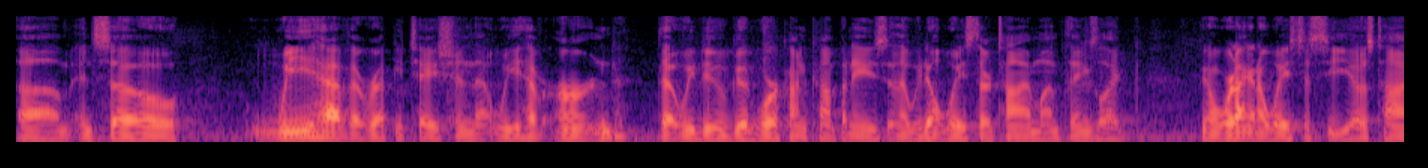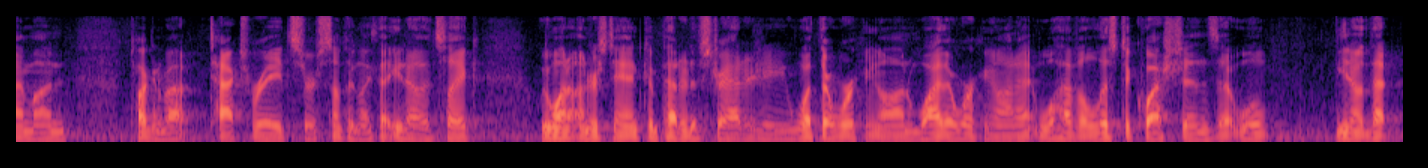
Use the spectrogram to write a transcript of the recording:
Um, and so we have a reputation that we have earned that we do good work on companies and that we don't waste their time on things like you know we're not going to waste a CEO's time on talking about tax rates or something like that. You know, it's like we want to understand competitive strategy, what they're working on, why they're working on it. We'll have a list of questions that will, you know, that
